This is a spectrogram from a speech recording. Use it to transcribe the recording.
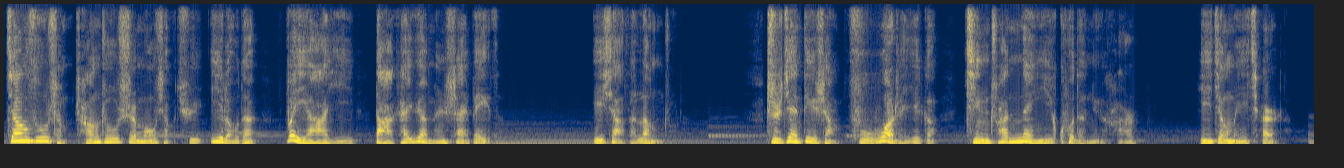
江苏省常州市某小区一楼的魏阿姨打开院门晒被子，一下子愣住了，只见地上俯卧着一个。仅穿内衣裤的女孩已经没气儿了。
